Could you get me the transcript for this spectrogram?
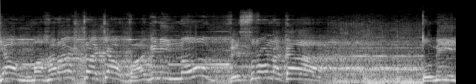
या महाराष्ट्राच्या वाघिणींनो विसरू नका. तुम्ही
